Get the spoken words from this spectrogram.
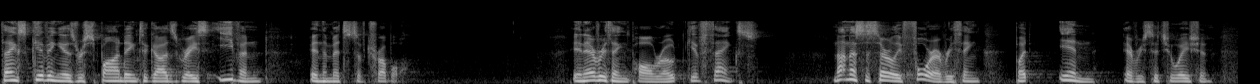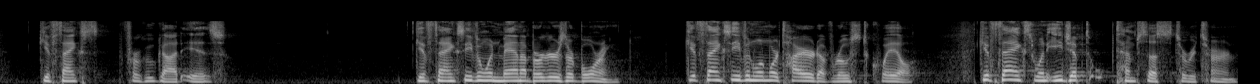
Thanksgiving is responding to God's grace even in the midst of trouble. In everything, Paul wrote, give thanks. Not necessarily for everything, but in every situation. Give thanks for who God is. Give thanks even when manna burgers are boring. Give thanks even when we're tired of roast quail. Give thanks when Egypt tempts us to return.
